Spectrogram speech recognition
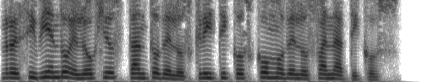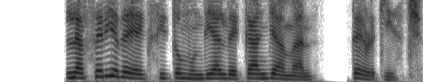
recibiendo elogios tanto de los críticos como de los fanáticos. La serie de éxito mundial de Can Yaman, Turkish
